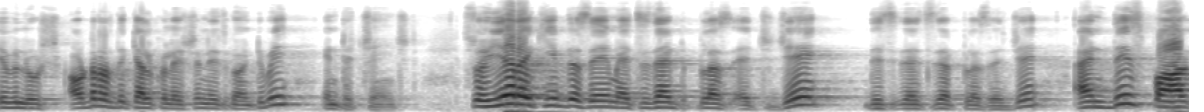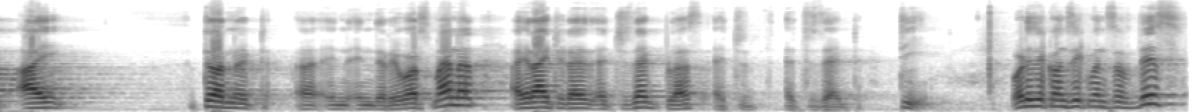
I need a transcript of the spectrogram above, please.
evolution order of the calculation is going to be interchanged. So here I keep the same hz plus hj this is hz plus hj and this part I turn it uh, in, in the reverse manner I write it as hz plus h, hzt. What is the consequence of this?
